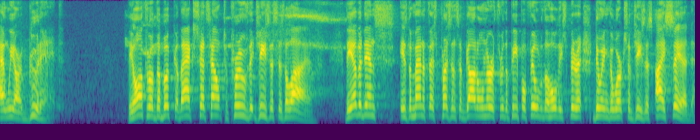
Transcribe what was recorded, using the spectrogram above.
And we are good at it. The author of the book of Acts sets out to prove that Jesus is alive. The evidence is the manifest presence of God on earth through the people filled with the Holy Spirit doing the works of Jesus. I said,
